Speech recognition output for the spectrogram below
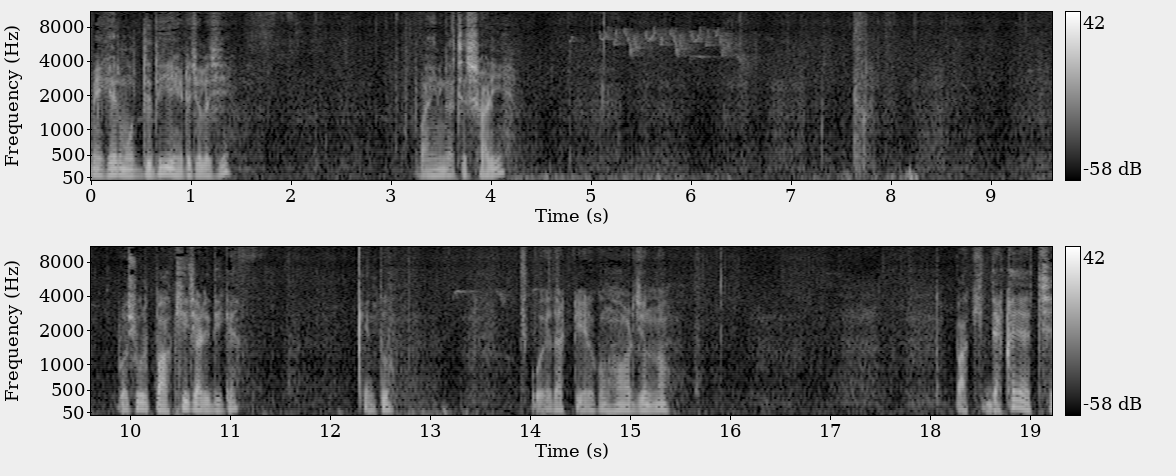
মেঘের মধ্যে দিয়ে হেঁটে চলেছি। পাইন গাছের শাড়ি। প্রচুর পাখি চারিদিকে, কিন্তু ওয়েদারটি এরকম হওয়ার জন্য পাখি দেখা যাচ্ছে,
